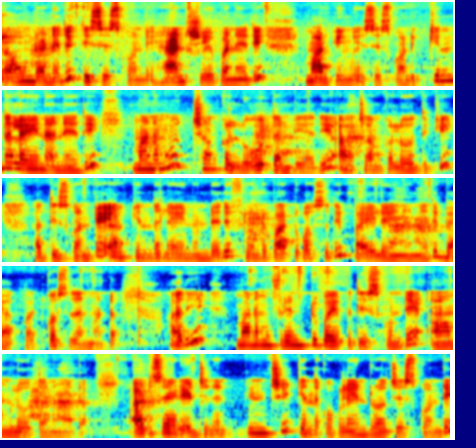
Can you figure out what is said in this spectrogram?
రౌండ్ అనేది తీసేసుకోండి. హ్యాండ్ షేప్ అనేది మార్కింగ్ వేసేసుకోండి. కింద లైన్ అనేది మనము చంక లోత్ అండి అది ఆ చంక లోతుకి అది తీసుకుంటే ఆ కింద లైన్ ఉండేది ఫ్రంట్ పార్ట్కి వస్తుంది పై లైన్ అనేది బ్యాక్ పార్ట్కి వస్తుంది అనమాట అది మనం ఫ్రంట్ వైపు తీసుకుంటే ఆమ్ లోత్ అనమాట అటు సైడ్ ఎడ్జ్ నుంచి కిందకు ఒక లైన్ డ్రా చేసుకోండి.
